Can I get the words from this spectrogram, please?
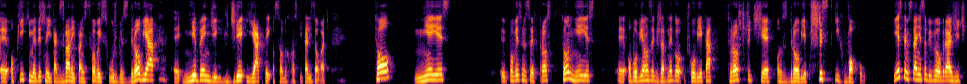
e, opieki medycznej tak zwanej państwowej służby zdrowia e, nie będzie gdzie i jak tej osoby hospitalizować. To nie jest, powiedzmy sobie wprost, to nie jest obowiązek żadnego człowieka troszczyć się o zdrowie wszystkich wokół. Jestem w stanie sobie wyobrazić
